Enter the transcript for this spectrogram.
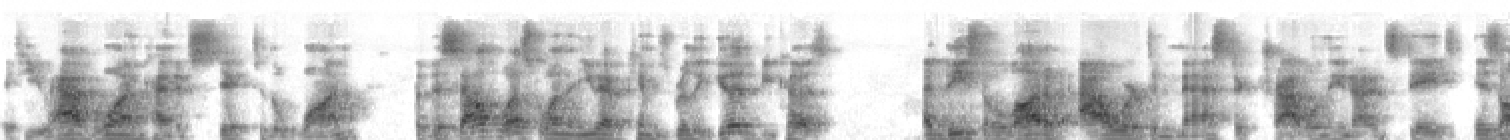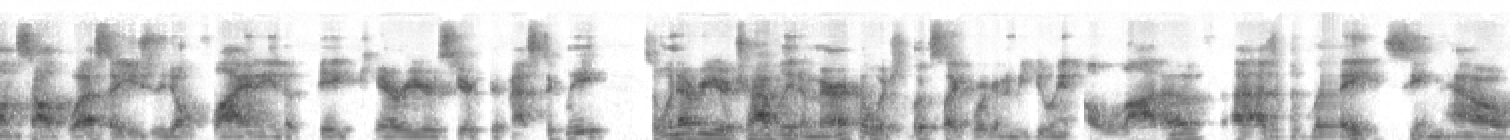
If you have one, kind of stick to the one. But the Southwest one that you have, Kim, is really good because at least a lot of our domestic travel in the United States is on Southwest. I usually don't fly any of the big carriers here domestically. So whenever you're traveling America, which looks like we're going to be doing a lot of uh, as of late, seeing how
